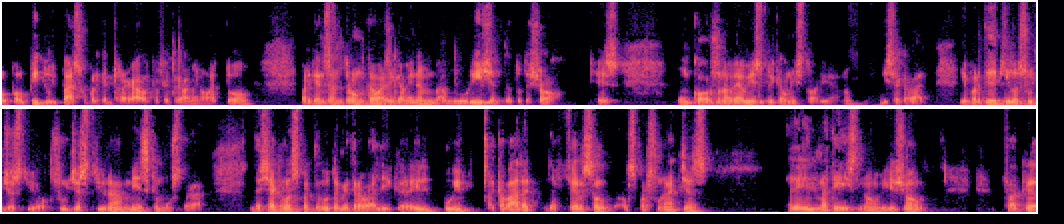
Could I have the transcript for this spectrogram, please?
el palpito i passo per aquest regal que ha fet realment l'actor, perquè ens entronca bàsicament amb, amb l'origen de tot això, que és un cos, una veu i explicar una història. No? I s'ha acabat. I a partir d'aquí la suggestió. Suggestionar més que mostrar. Deixar que l'espectador també treballi, que ell pugui acabar de, de fer-se els personatges ell mateix, no? I això fa que,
